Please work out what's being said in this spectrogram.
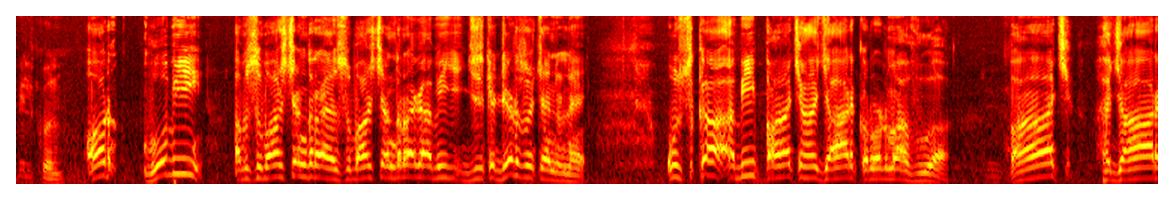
बिल्कुल। और वो भी अब सुभाष चंद्रा है सुभाष चंद्रा का अभी जिसके डेढ़ सौ चैनल हैं उसका अभी पाँच हज़ार करोड़ माफ़ हुआ। पाँच हज़ार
